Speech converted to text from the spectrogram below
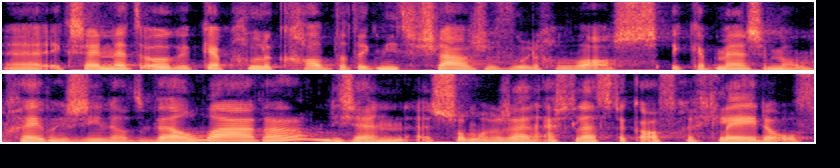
Eh, ik zei net ook, ik heb geluk gehad dat ik niet verslavingsgevoelig was. Ik heb mensen in mijn omgeving gezien dat wel waren. Die zijn, eh, sommigen zijn echt letterlijk afgegleden. Of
